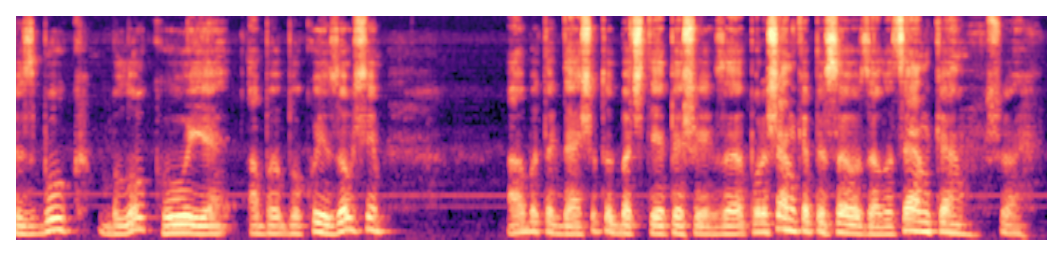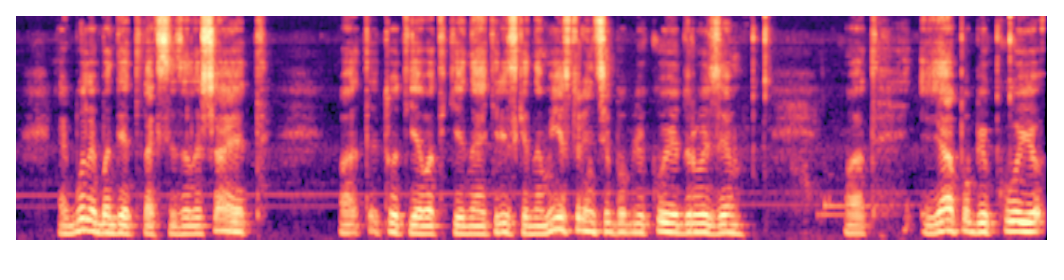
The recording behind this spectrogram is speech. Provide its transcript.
Фейсбук блокує або блокує зовсім, або так далі. Тут, бачите, я пишу, як за Порошенка писав, за Луценка, що як були бандити, так всі залишають. От, тут є от такі навіть різки на моїй сторінці публікую, друзі. От. Я публікую,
